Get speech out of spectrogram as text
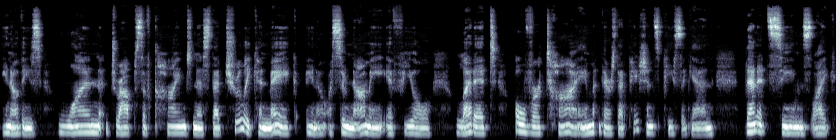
you know, these one drops of kindness that truly can make, you know, a tsunami if you'll let it over time, there's that patience piece again, then it seems like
